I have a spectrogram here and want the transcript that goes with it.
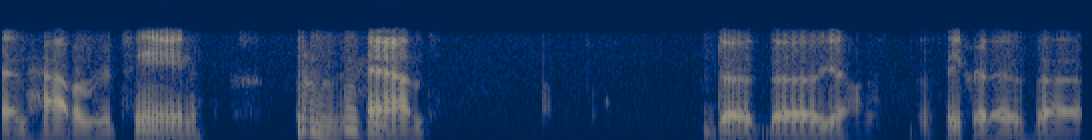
and have a routine, and the the you know the, the secret is uh,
